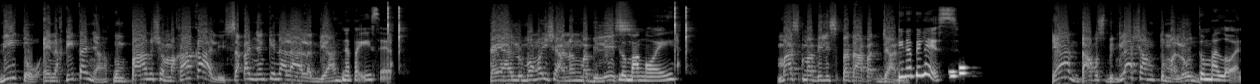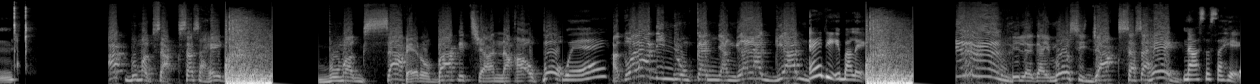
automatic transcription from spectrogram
Dito ay nakita niya kung paano siya makakaalis sa kanyang kinalalagyan. Napaisip. Kaya lumangoy siya ng mabilis. Lumangoy. Mas mabilis pa dapat dyan. Pinabilis. Yan, tapos bigla siyang tumalon Tumalon. at bumagsak sa sahig. Bumagsak. Pero bakit siya nakaupo? We? At wala din yung kanyang lalagyan. Eh, di ibalik. Ilagay mo si Jack sa sahig. Nasa sahig.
